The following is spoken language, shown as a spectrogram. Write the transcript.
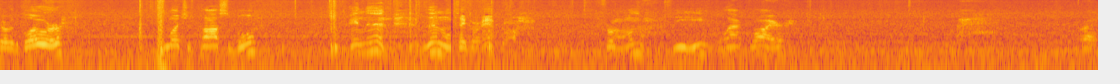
Cover the blower as much as possible. And then, then we'll take our amp draw from the black wire right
